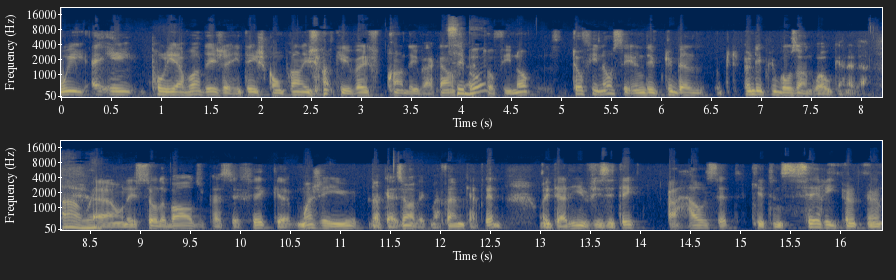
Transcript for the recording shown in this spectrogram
Oui, et pour y avoir déjà été, je comprends les gens qui veulent prendre des vacances C'est beau? à Tofino. Tofino, c'est un des plus belles, un des plus beaux endroits au Canada. Ah ouais. Euh, on est sur le bord du Pacifique. Moi, j'ai eu l'occasion avec ma femme Catherine, on est allé visiter à Howsit, qui est une série, un, un,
